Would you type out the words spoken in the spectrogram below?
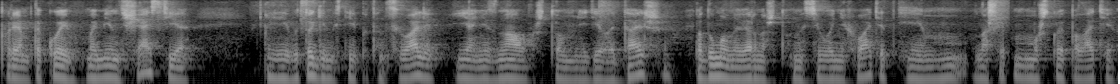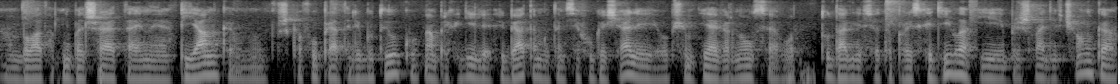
прям такой момент счастья. И в итоге мы с ней потанцевали. Я не знал, что мне делать дальше подумал, наверное, что на сегодня хватит. И в нашей мужской палате была там небольшая тайная пьянка. Мы в шкафу прятали бутылку. Нам приходили ребята, мы там всех угощали. И, в общем, я вернулся вот туда, где все это происходило. И пришла девчонка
